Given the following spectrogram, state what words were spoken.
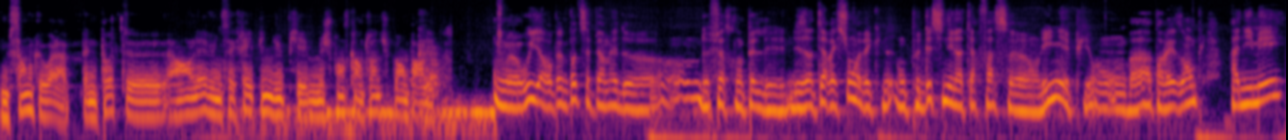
il me semble que voilà, Penpot enlève une sacrée épine du pied. Mais je pense qu'Antoine, tu peux en parler. Euh, oui, alors OpenPod, ça permet de, faire ce qu'on appelle des, interactions avec. on peut dessiner l'interface euh, en ligne et puis on, va, par exemple, animer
